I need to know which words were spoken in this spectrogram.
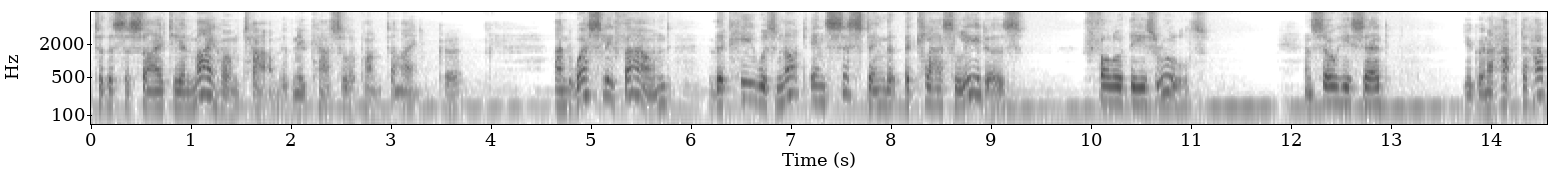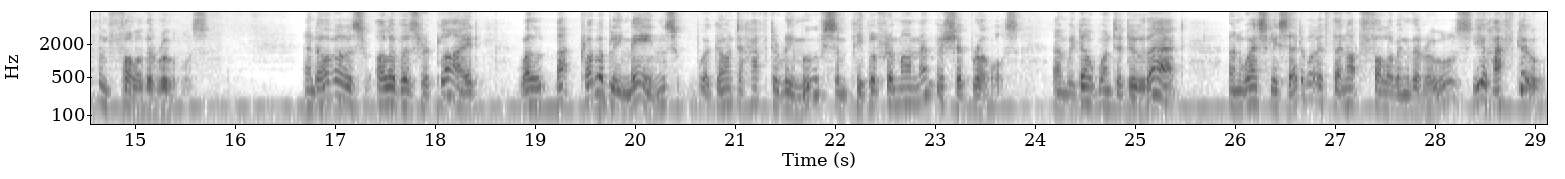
to the society in my hometown of Newcastle upon Tyne. Okay. And Wesley found that he was not insisting that the class leaders followed these rules. And so he said, You're going to have to have them follow the rules. And Olivers, Olivers replied, Well, that probably means we're going to have to remove some people from our membership rolls. And we don't want to do that. And Wesley said, Well, if they're not following the rules, you have to.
